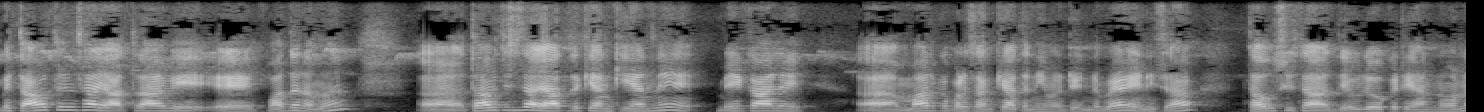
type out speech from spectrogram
මේ තාවතින් සහ යාත්‍රාවේ පදනම තාවතින් සහ යාත්‍රිකයන් කියන්නේ මේ කාලේ මාර්ගඵල සංඛ්‍යාත නියමට එන්න බෑ. ඒ නිසා තවුසිතා දෙව්ලෝකයට යන්න ඕන.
